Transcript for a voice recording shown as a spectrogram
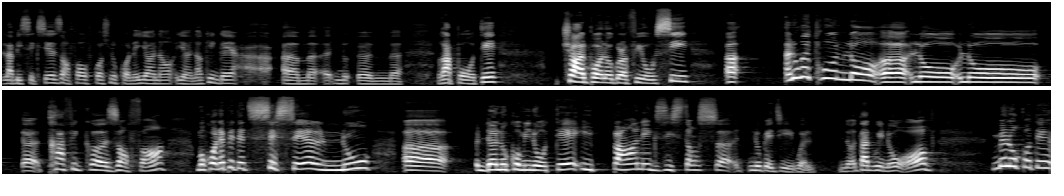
l'abus sexuel des enfants, of course, nous connaissons, il y en a, a qui gagne um, um, rapporté. Child pornography aussi. Euh, nous retrouvons le euh, trafic des enfants. Bon, on est peut-être cessé, nous, euh, dans nos communautés, il pas en existence, euh, nous peut dire, well, that we know of. Mais le côté,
